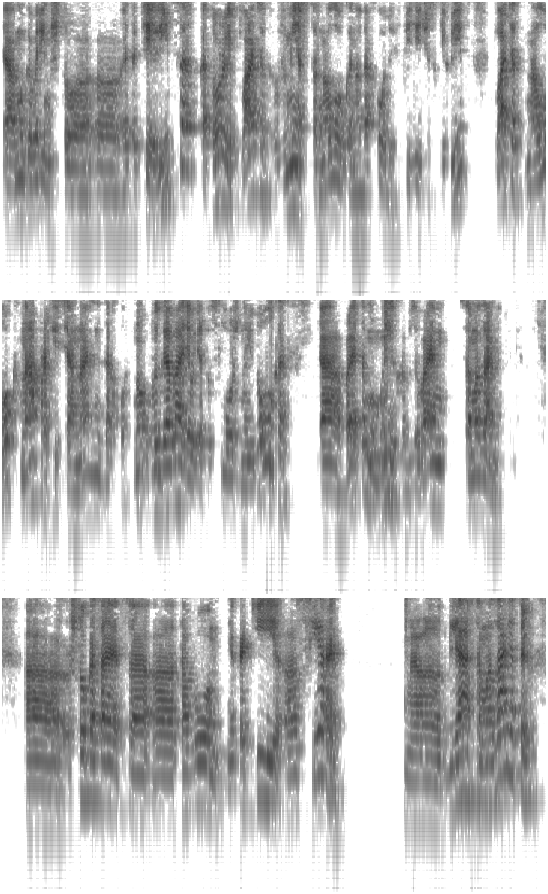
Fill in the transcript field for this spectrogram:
А, мы говорим, что э, это те лица, которые платят вместо налога на доходы физических лиц, платят налог на профессиональный доход. Но выговаривать это сложно и долго, а, поэтому мы их обзываем самозанятыми. Что касается того, какие сферы для самозанятых –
